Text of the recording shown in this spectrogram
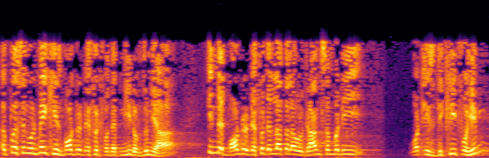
a person will make his moderate effort for that need of dunya. In that moderate effort, Allah Ta'ala will grant somebody what is decreed for him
